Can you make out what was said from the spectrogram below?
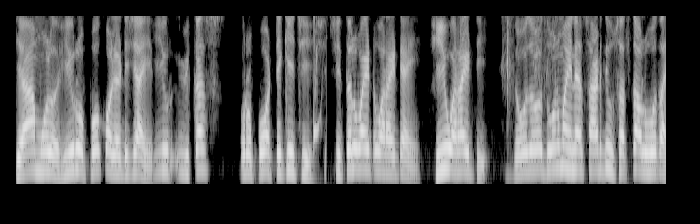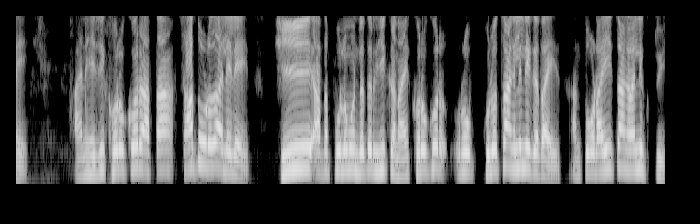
त्यामुळं ही रोपं क्वालिटीची आहेत. ही विकास रोपं वाटिकेची शीतल वाईट व्हरायटी आहे. ही व्हरायटी जवळजवळ दोन महिन्यात साठ दिवसात चालू होत आहे. आणि ह्याची खरोखर आता सात ओढ झालेली आहेत. ही आता फुलं म्हणलं तर ही का नाही खरोखर रोप फुलं चांगली निघत आहेत आणि तोडाही चांगला निघतोय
